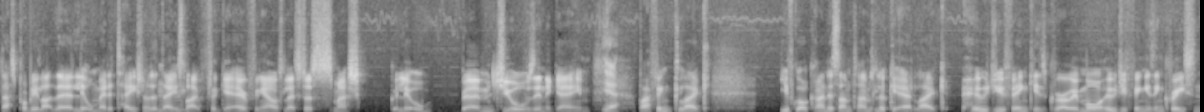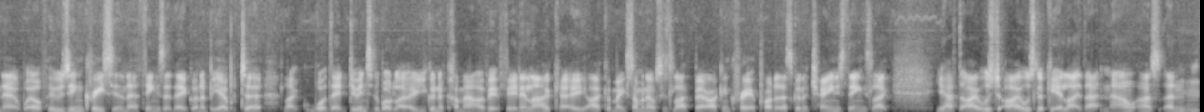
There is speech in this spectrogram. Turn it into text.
that's probably like their little meditation of the day. Mm-hmm. It's like forget everything else, let's just smash little um, jewels in the game. Yeah. But I think like you've got to kind of sometimes look at it like who do you think is growing more? Who do you think is increasing their wealth? Who's increasing their things that they're going to be able to like what they're doing to the world? Like, are you going to come out of it feeling like okay, I can make someone else's life better? I can create a product that's going to change things. Like you have to. I always I always look at it like that now. As and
